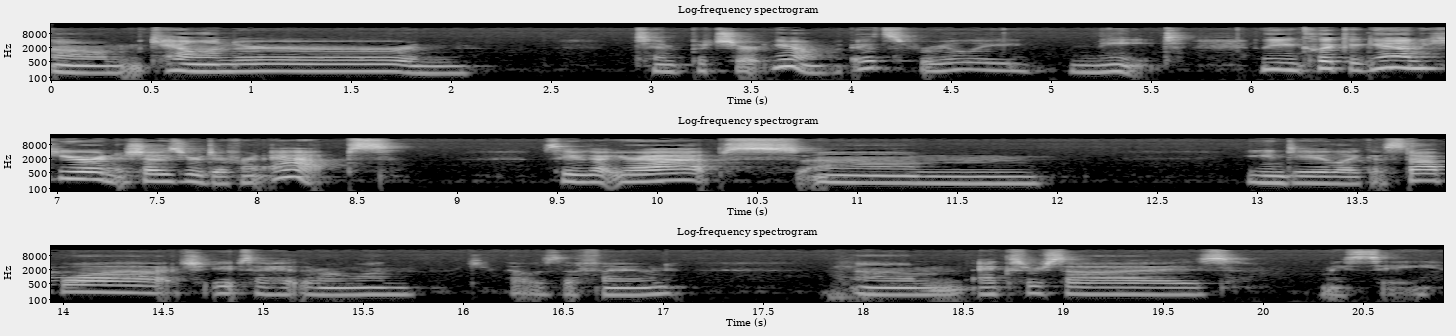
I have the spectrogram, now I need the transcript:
um, calendar and temperature. Yeah, it's really neat. And then you click again here and it shows your different apps. So you've got your apps um, you can do like a stopwatch. Oops i hit the wrong one. That was the phone. Um, exercise. Let me see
